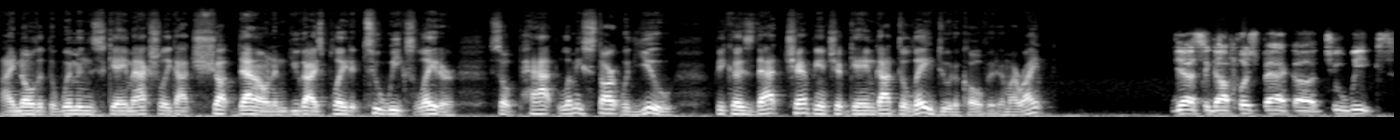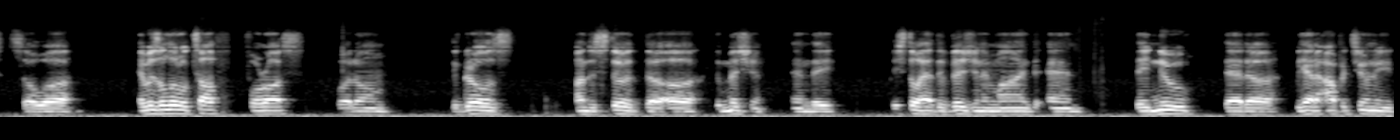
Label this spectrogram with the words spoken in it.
I know that the women's game actually got shut down and you guys played it two weeks later. So, Pat, let me start with you because that championship game got delayed due to COVID. Am I right? Yes, it got pushed back uh, two weeks, so uh, it was a little tough for us. But um, the girls understood the uh, the mission, and they they still had the vision in mind, and they knew that uh, we had an opportunity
